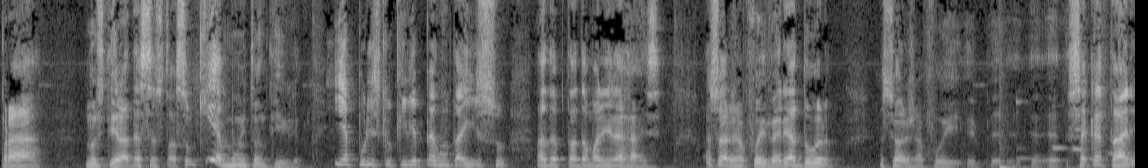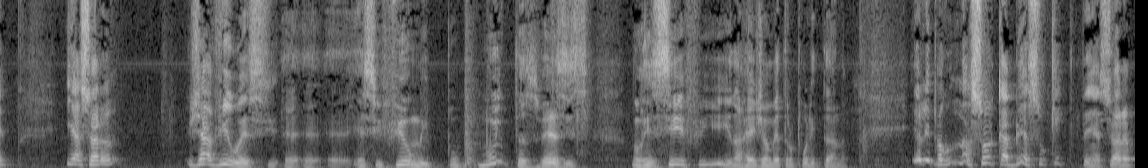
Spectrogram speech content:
para nos tirar dessa situação, que é muito antiga. E é por isso que eu queria perguntar isso à deputada Marília Reis. A senhora já foi vereadora, a senhora já foi eh, eh, eh, secretária, e a senhora já viu esse, esse filme muitas vezes no Recife e na região metropolitana. Eu lhe pergunto, na sua cabeça, o que, que tem? A senhora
